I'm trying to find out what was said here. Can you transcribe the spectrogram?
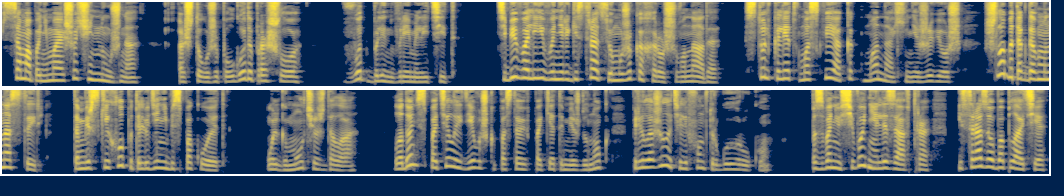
сама понимаешь, очень нужно». «А что, уже полгода прошло?» «Вот, блин, время летит. Тебе, Валиева, не регистрацию мужика хорошего надо. Столько лет в Москве, а как монахиня живешь. Шла бы тогда в монастырь. Там мирские хлопоты людей не беспокоят». Ольга молча ждала. Ладонь вспотела, и девушка, поставив пакеты между ног, переложила телефон в другую руку. «Позвоню сегодня или завтра. И сразу об оплате.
